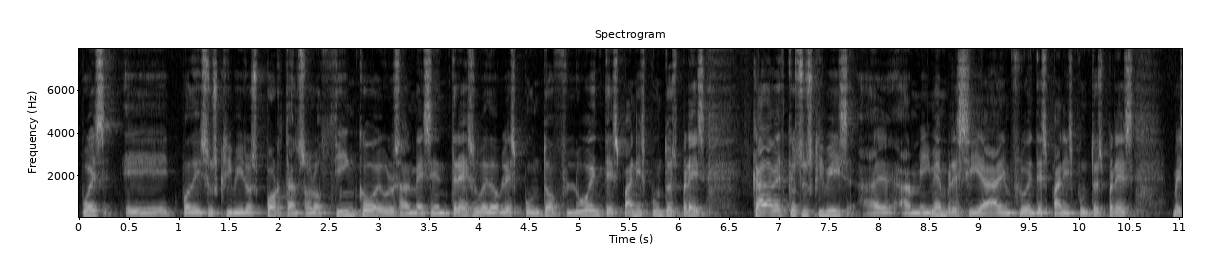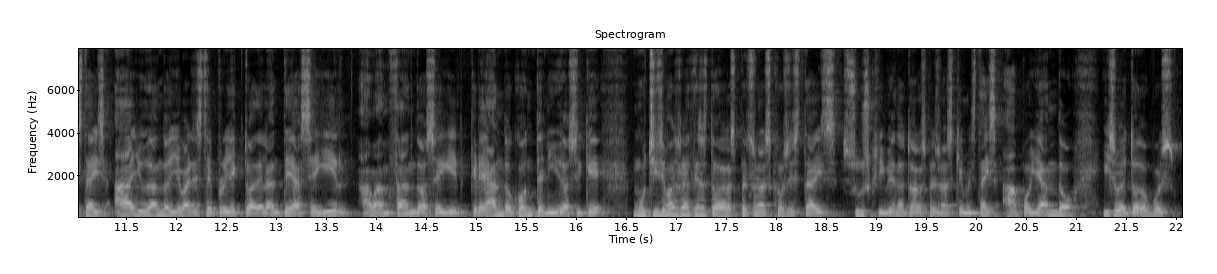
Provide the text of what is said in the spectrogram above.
pues eh, podéis suscribiros por tan solo 5 euros al mes en www.fluentespanish.express. Cada vez que os suscribís a, mi membresía en fluentespanish.express, me estáis ayudando a llevar este proyecto adelante, a seguir avanzando, a seguir creando contenido. Así que muchísimas gracias a todas las personas que os estáis suscribiendo, a todas las personas que me estáis apoyando y sobre todo, pues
